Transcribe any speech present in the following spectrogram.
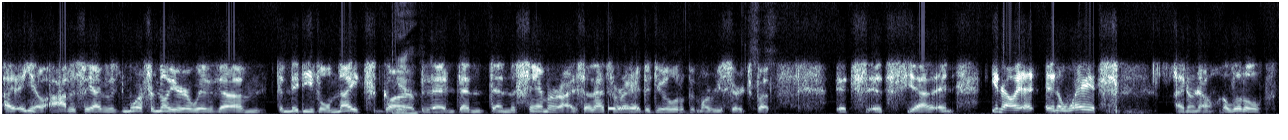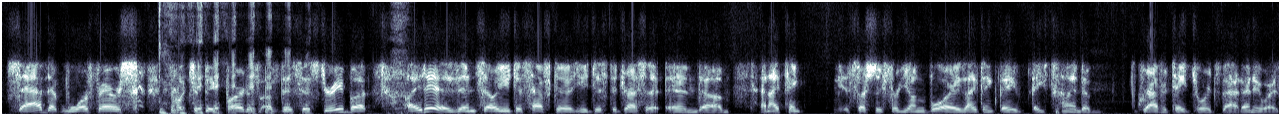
I, you know, obviously I was more familiar with um, the medieval knights garb yeah. than, than than the samurai, so that's where I had to do a little bit more research. But it's it's yeah, and you know, in a way, it's I don't know, a little sad that warfare is such a big part of, of this history, but it is, and so you just have to you just address it, and um, and I think especially for young boys, I think they they kind of gravitate towards that anyways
